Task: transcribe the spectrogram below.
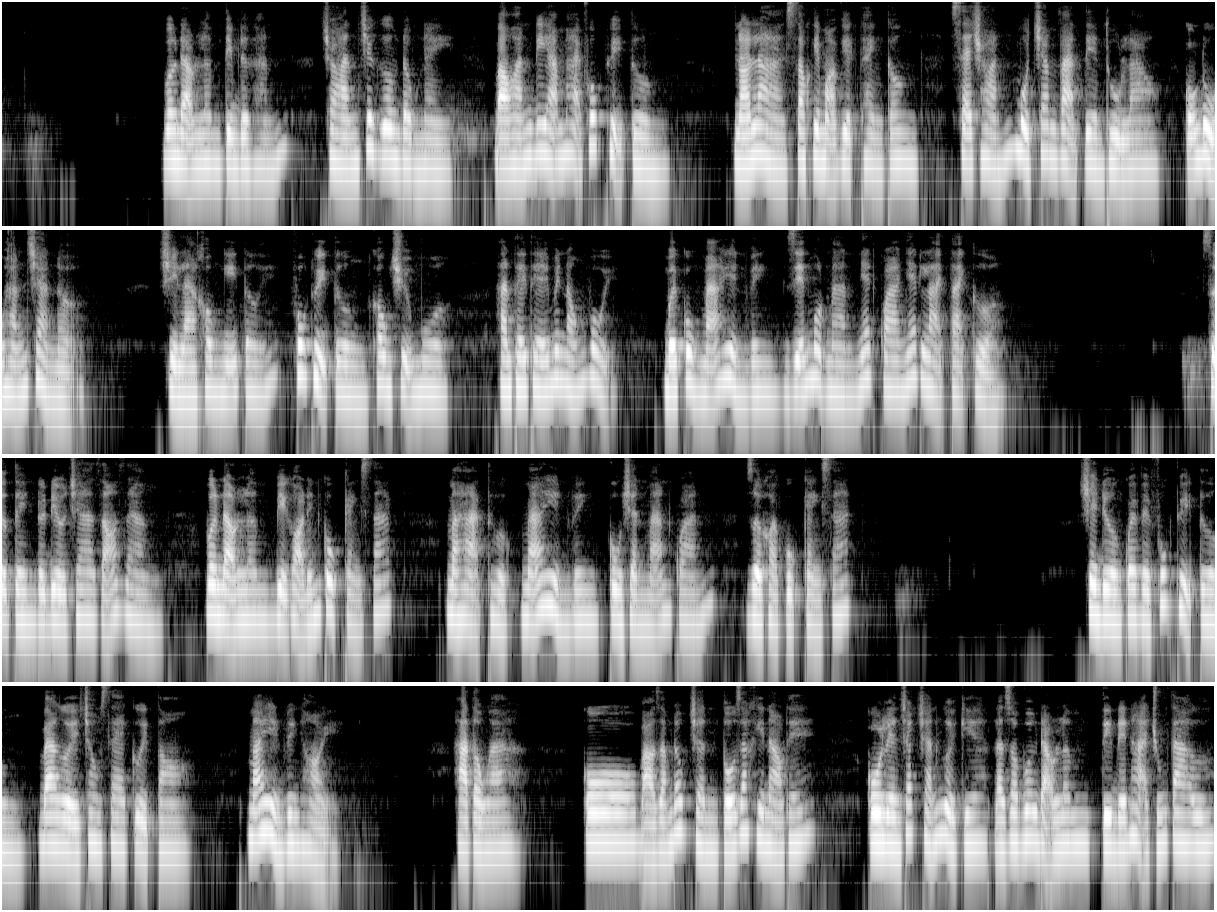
Vương Đạo Lâm tìm được hắn, Cho hắn chiếc gương đồng này, Bảo hắn đi hãm hại Phúc Thụy Tường. Nói là sau khi mọi việc thành công, Sẽ cho hắn 100 vạn tiền thù lao, Cũng đủ hắn trả nợ. Chỉ là không nghĩ tới, Phúc Thụy Tường không chịu mua. Hắn thấy thế mới nóng vội, Mới cùng Mã Hiền Vinh diễn một màn nhét qua nhét lại tại cửa. Sự tình được điều tra rõ ràng Vương Đạo Lâm bị gọi đến cục cảnh sát, mà Hạ Thược, Mã Hiển Vinh cùng Trần Mãn Quán rời khỏi cục cảnh sát. Trên đường quay về Phúc Thụy Tường, ba người trong xe cười to. Mã Hiển Vinh hỏi, Hạ Tổng à, cô bảo giám đốc Trần tố giác khi nào thế? Cô liền chắc chắn người kia là do Vương Đạo Lâm tìm đến hại chúng ta ư?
